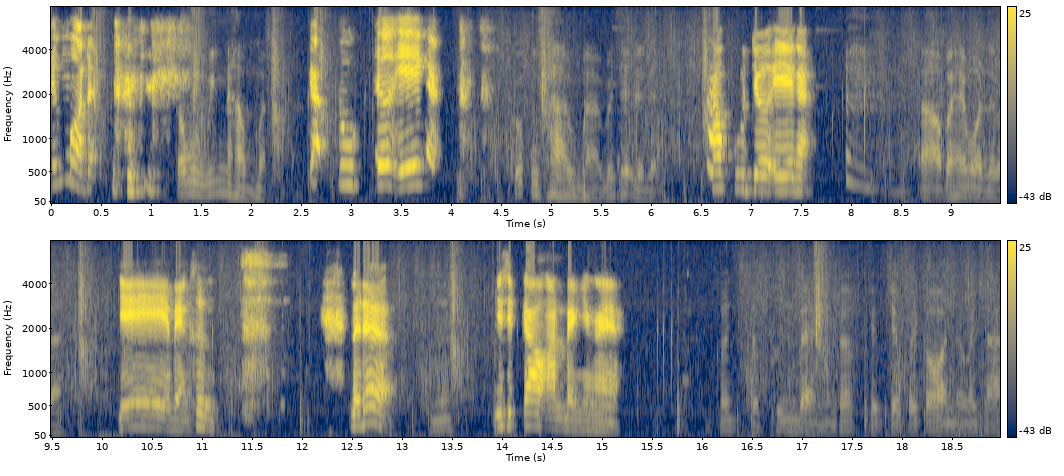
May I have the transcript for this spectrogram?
ทั้งหมดอะ ก็มึงวิ่งนำอะก็กูเจอเองอะก็กูพามึงมาไม่ใช่เหรอเนี่ยเอากูเจอเองอะ อะเอาไปให้หมดเลยไปเย่แบ่งครึ่งเลเดอร์อืมยี่สิบเก้าอันแบ่งยังไงอะก็จะพึ่งแบ่งก็เก็บเก็บไว้ก่อนนะไม่ใช้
